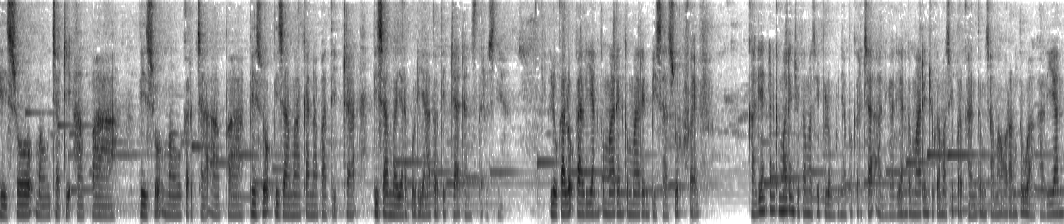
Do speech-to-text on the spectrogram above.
Besok mau jadi apa? Besok mau kerja apa? Besok bisa makan apa tidak? Bisa bayar kuliah atau tidak? Dan seterusnya. Lu kalau kalian kemarin-kemarin bisa survive, kalian kan kemarin juga masih belum punya pekerjaan, kalian kemarin juga masih bergantung sama orang tua, kalian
